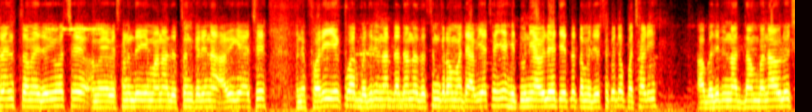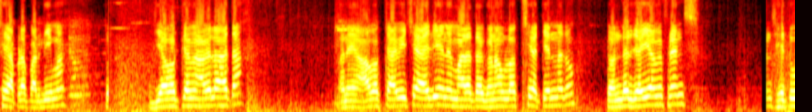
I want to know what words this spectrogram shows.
ફ્રેન્ડ્સ તમે જોયું હશે, અમે વૈષ્ણોદેવી માના દર્શન કરીને આવી ગયા છે અને ફરી એકવાર બદ્રીનાથ દાદાના દર્શન કરવા માટે આવ્યા છે અહીંયા. હેતુની આવેલી હતી એટલે તમે જોઈ શકો છો પછાડી આ બદ્રીનાથ ધામ બનાવેલું છે આપણા પારદીમાં તો ગયા વખતે અમે આવેલા હતા અને આ વખતે આવી છે આવેલી અને મારા તો ઘણા વ્લોગ છે અત્યારના તો. તો અંદર જઈએ અમે ફ્રેન્ડ્સ હેતુ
